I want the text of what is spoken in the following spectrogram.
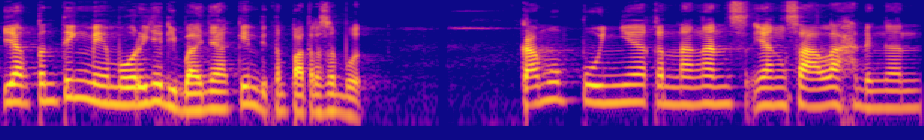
Yang penting memorinya dibanyakin di tempat tersebut. Kamu punya kenangan yang salah dengan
